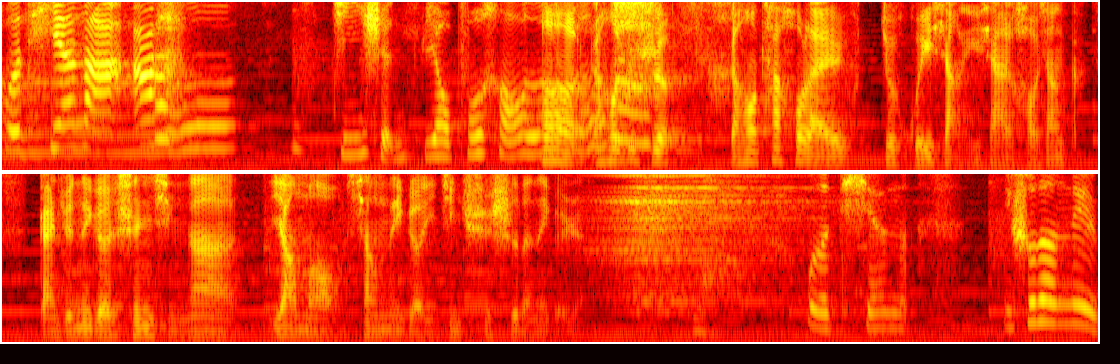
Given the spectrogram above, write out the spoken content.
我天哪啊！精神比较不好！”了。啊，然后就是，然后他后来就回想一下，好像感觉那个身形啊、样貌像那个已经去世的那个人。哇我的天哪！你说的那个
